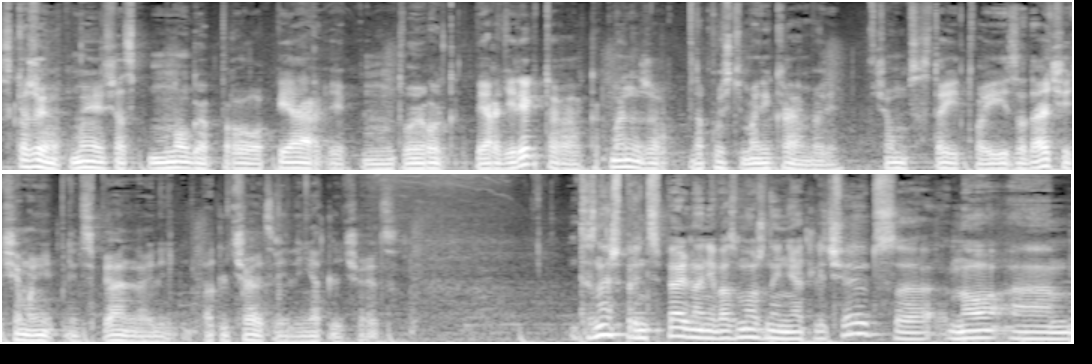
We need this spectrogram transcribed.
Скажи, мы сейчас много про пиар и твою роль как пиар-директора, как менеджер, допустим, Ани Краймбери. В чем состоит твои задачи, чем они принципиально отличаются или не отличаются? Ты знаешь, принципиально они, возможно, и не отличаются, но э,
